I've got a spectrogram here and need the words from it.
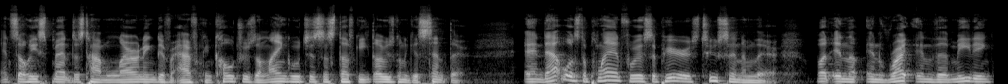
and so he spent this time learning different African cultures and languages and stuff. He thought he was going to get sent there, and that was the plan for his superiors to send him there. But in the in right in the meeting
